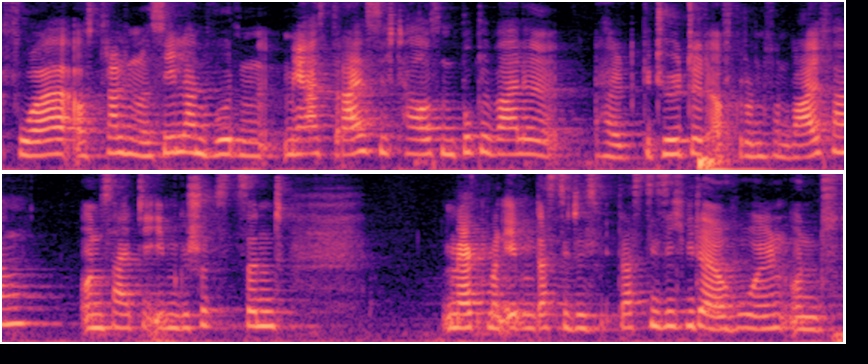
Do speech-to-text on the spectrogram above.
vor Australien und Neuseeland wurden mehr als 30.000 Buckelwale halt getötet aufgrund von Walfang. Und seit die eben geschützt sind, merkt man eben, dass die, dass die sich wieder erholen. Und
